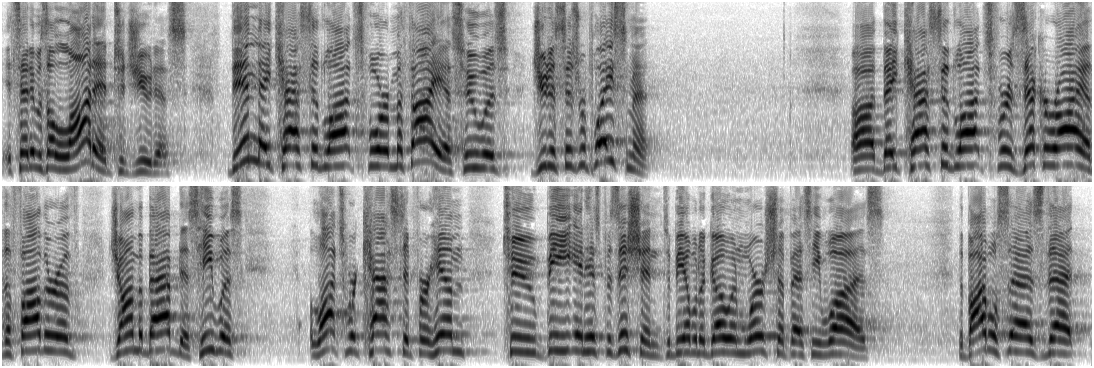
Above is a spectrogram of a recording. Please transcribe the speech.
It said it was allotted to Judas. Then they casted lots for Matthias, who was Judas's replacement. Uh, they casted lots for Zechariah, the father of John the Baptist. He was lots were casted for him to be in his position to be able to go and worship as he was. The Bible says that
